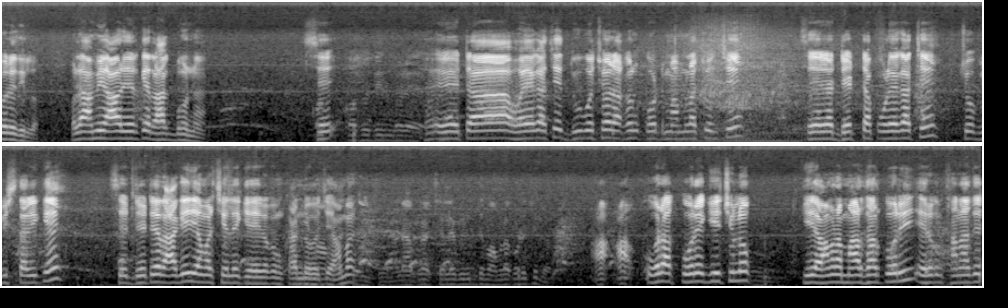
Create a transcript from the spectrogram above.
করে দিল। বলে আমি আর এরকে রাখব না। সে কতদিন ধরে? এটা হয়ে গেছে দু বছর এখন কোর্ট মামলা চলছে। সে ডেটটা পড়ে গেছে চব্বিশ তারিখে। সে ডেটের আগেই আমার ছেলেকে এরকম কাণ্ড হয়েছে। আমার মানে আপনার ছেলের বিরুদ্ধে মামলা করেছিল? ওরা করে গিয়েছিল কি আমরা মারধর করি এরকম থানাতে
